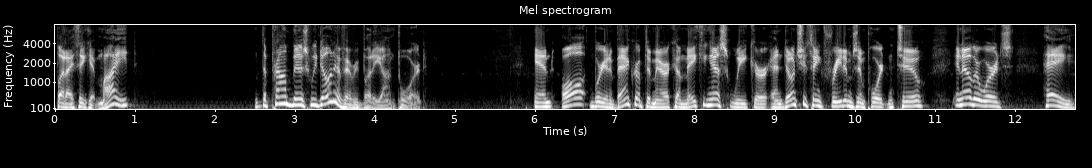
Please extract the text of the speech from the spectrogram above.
But I think it might. The problem is we don't have everybody on board. And all we're going to bankrupt America, making us weaker. And don't you think freedom's important too? In other words, hey,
